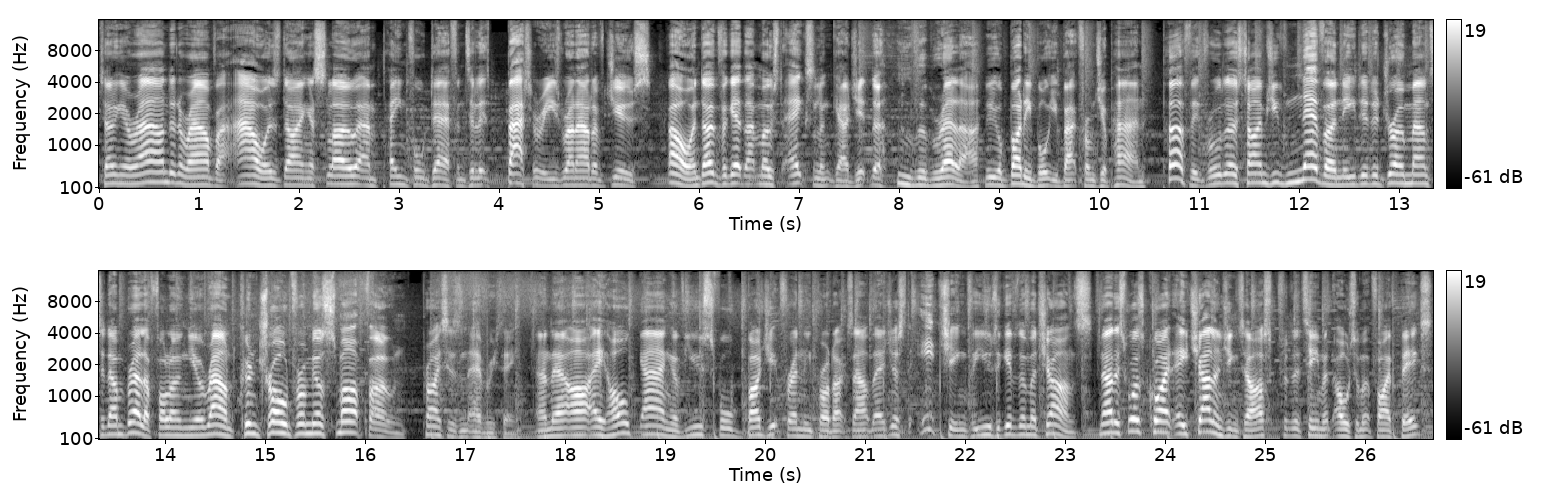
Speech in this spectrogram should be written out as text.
turning around and around for hours, dying a slow and painful death until its batteries run out of juice. Oh, and don't forget that most excellent gadget, the Hooverbrella, that your buddy bought you back from Japan. Perfect for all those times you've never needed a drone mounted umbrella following you around, controlled from your smartphone. Price isn't everything, and there are a whole gang of useful, budget friendly products out there just itching for you to give them a chance. Now, this was quite a challenging task for the team at Ultimate 5 Picks.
